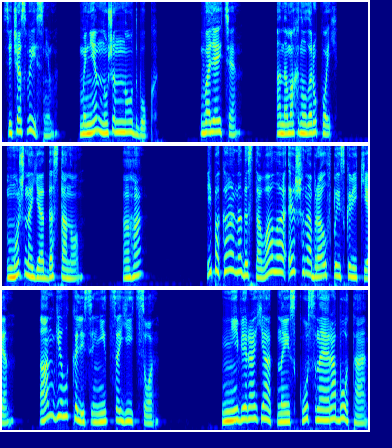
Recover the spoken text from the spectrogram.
Сейчас выясним. Мне нужен ноутбук. Валяйте. Она махнула рукой. Можно я достану? Ага. И пока она доставала, Эш набрал в поисковике «Ангел, колесница, яйцо». Невероятно искусная работа.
